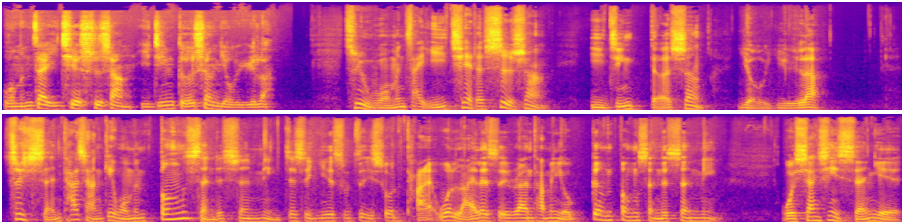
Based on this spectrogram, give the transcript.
我们在一切事上已经得胜有余了。所以我们在一切的事上已经得胜有余了。所以神他想给我们丰盛的生命，这是耶稣自己说的。他我来了是让他们有更丰盛的生命。我相信神也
